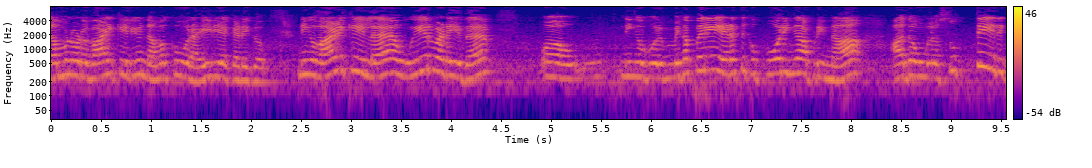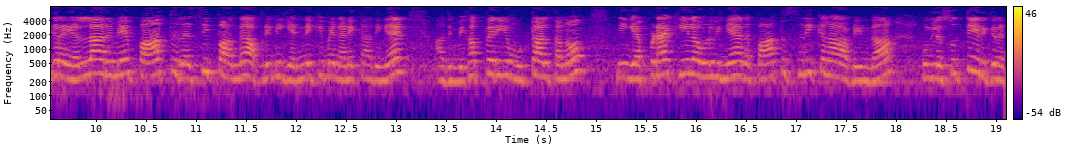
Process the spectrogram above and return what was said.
நம்மளோட வாழ்க்கையிலயும் நமக்கும் ஒரு ஐடியா கிடைக்கும். நீங்க வாழ்க்கையில உயர்வடையத நீங்க ஒரு மிகப்பெரிய இடத்துக்கு போறீங்க அப்படின்னா அதை உங்களை சுத்தி இருக்கிற எல்லாருமே பார்த்து ரசிப்பாங்க அப்படின்னு என்னைக்குமே நினைக்காதீங்க. அது மிகப்பெரிய முட்டாள்தனம். நீங்க எப்படா கீழே விழுவீங்க அதை பார்த்து சிரிக்கலாம் அப்படின்னு தான் உங்களை சுத்தி இருக்கிற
